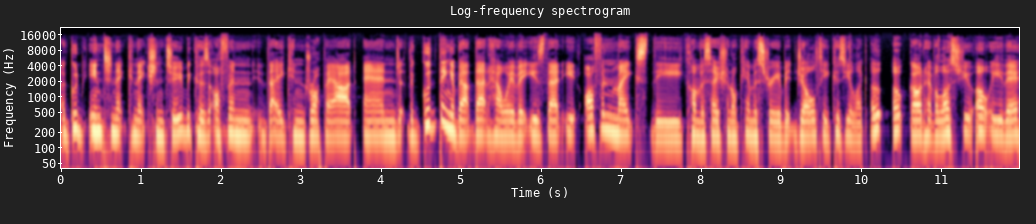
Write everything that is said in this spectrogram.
a good internet connection too, because often they can drop out. And the good thing about that, however, is that it often makes the conversational chemistry a bit jolty because you're like, oh, oh, God, have I lost you? Oh, are you there?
